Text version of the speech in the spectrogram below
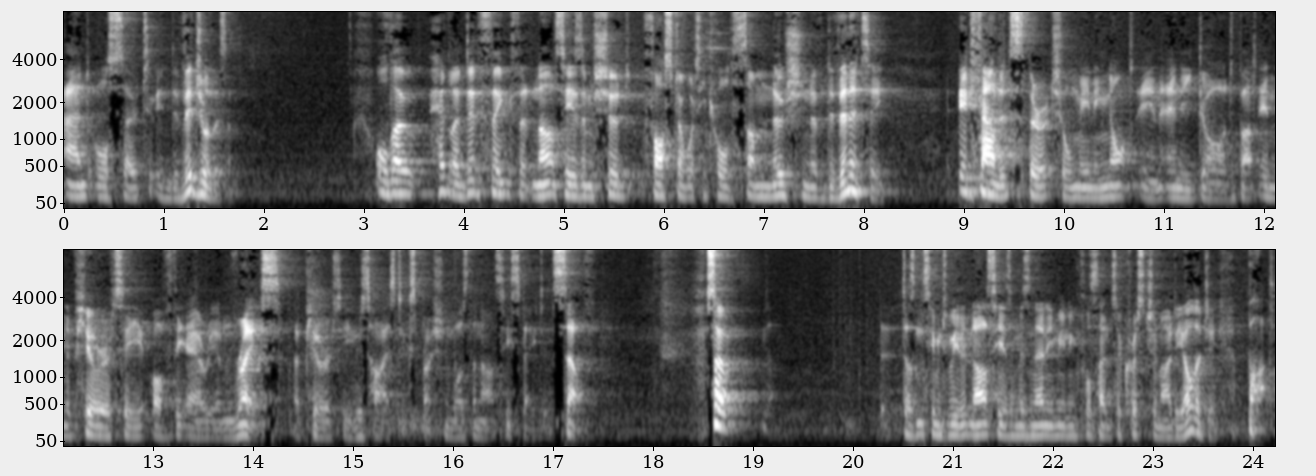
and also to individualism. Although Hitler did think that Nazism should foster what he called some notion of divinity, it found its spiritual meaning not in any god, but in the purity of the Aryan race, a purity whose highest expression was the Nazi state itself. So, it doesn't seem to me that Nazism is in any meaningful sense a Christian ideology, but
